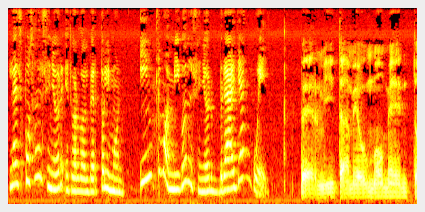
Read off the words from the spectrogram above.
la esposa del señor Eduardo Alberto Limón, íntimo amigo del señor Brian Way. Permítame un momento.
